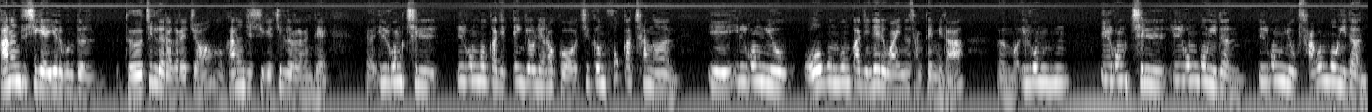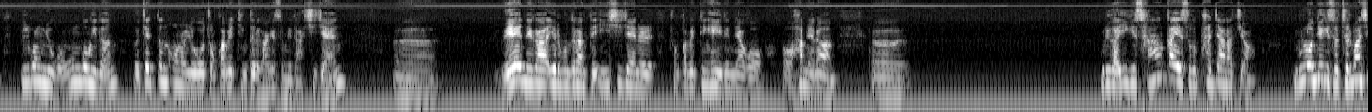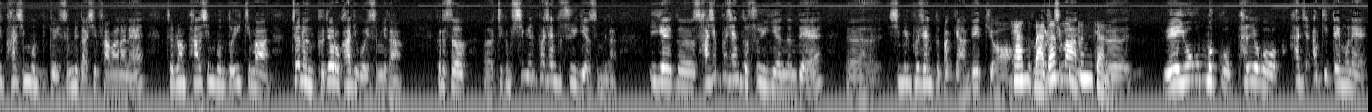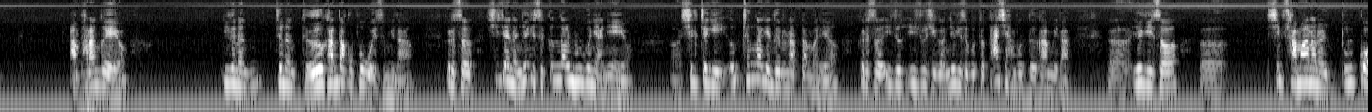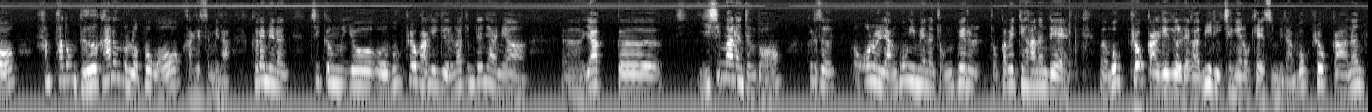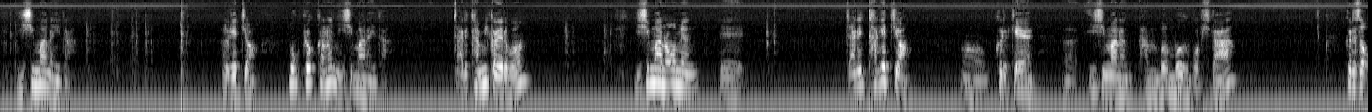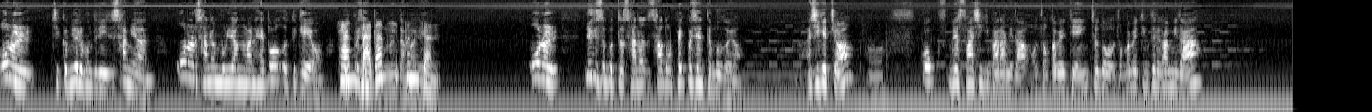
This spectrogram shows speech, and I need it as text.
가는 주식에 여러분들 더 질러라 그랬죠. 어, 가는 주식에 질러라 그랬는데 107, 100까지 땡겨 올려놓고 지금 호가창은 이 106, 500까지 내려와 있는 상태입니다. 어, 뭐 10, 107, 100이든 106, 400이든 106, 500이든 어쨌든 오늘 요거 종가 베팅 들어가겠습니다. 시젠. 어, 왜 내가 여러분들한테 이 시젠을 종가 베팅 해야 되냐고 어, 하면은 어, 우리가 이게 상한가에서도 팔지 않았죠. 물론 여기서 절반씩 파신 분들도 있습니다. 14만원에. 절반 파신 분도 있지만 저는 그대로 가지고 있습니다. 그래서 어, 지금 11% 수익이었습니다. 이게 그 40% 수익이었는데 어, 11%밖에 안 됐죠. 그렇지만 10분 전. 어, 왜 요거 먹고 팔려고 하지 않기 때문에 안 팔한 거예요. 이거는 저는 더 간다고 보고 있습니다. 그래서 시제는 여기서 끝날 물건이 아니에요. 어, 실적이 엄청나게 늘어났단 말이에요. 그래서 이, 주, 이 주식은 여기서부터 다시 한번 더 갑니다. 어, 여기서 어, 14만 원을 뚫고 한 파동 더 가는 걸로 보고 가겠습니다. 그러면은 지금 요 어, 목표 가격이 얼마쯤 되냐면 어, 약 어, 20만 원 정도. 그래서 오늘 양봉이면은 종배를 종가 베팅 하는데 어, 목표 가격을 내가 미리 정해 놓겠습니다. 목표가는 20만 원이다. 알겠죠? 목표가는 20만 원이다. 짜릿합니까, 여러분? 20만 원 오면 예, 짜릿하겠죠? 어, 그렇게 어, 20만 원 한번 먹어봅시다. 그래서 오늘 지금 여러분들이 사면 오늘 사는 물량만 해도 어떻게 해요? 장100% 마감 먹는단 10분 말이에요. 전. 오늘 여기서부터 사는, 사도 100% 먹어요. 아시겠죠? 어, 꼭 매수하시기 바랍니다. 어, 종가 베팅. 저도 종가 베팅 들어갑니다.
